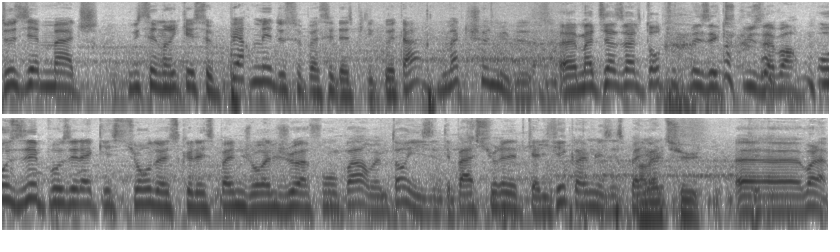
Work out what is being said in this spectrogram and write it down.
deuxième match. Luis Enrique se permet de se passer d'Aspilicueta, match nul. Euh, Mathias Valton, toutes mes excuses d'avoir osé poser la question de est-ce que l'Espagne jouerait le jeu à fond ou pas. En même temps, ils n'étaient pas assurés d'être qualifiés quand même les Espagnols. tu, Euh, voilà,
